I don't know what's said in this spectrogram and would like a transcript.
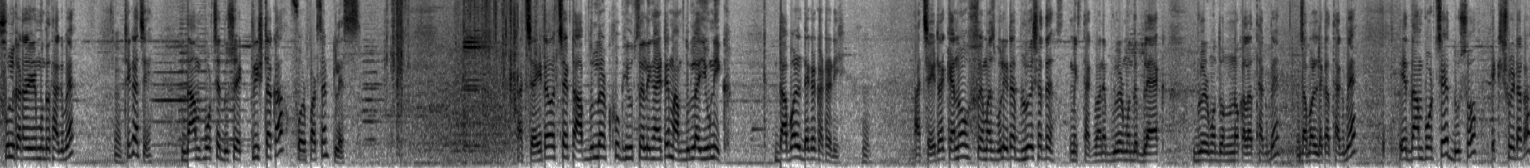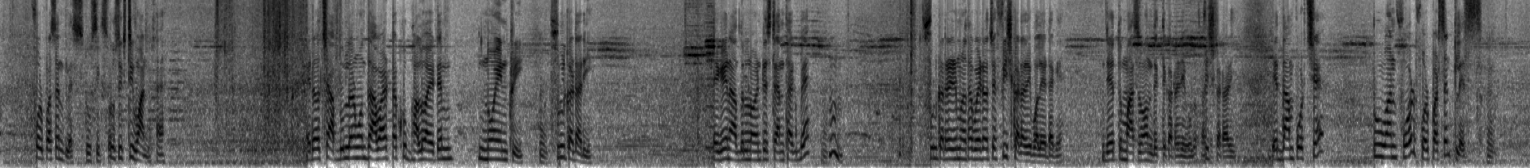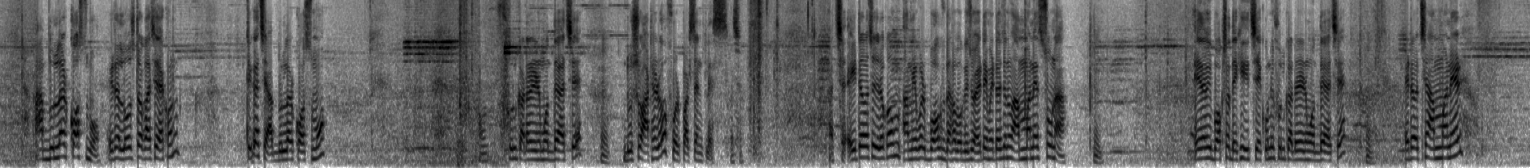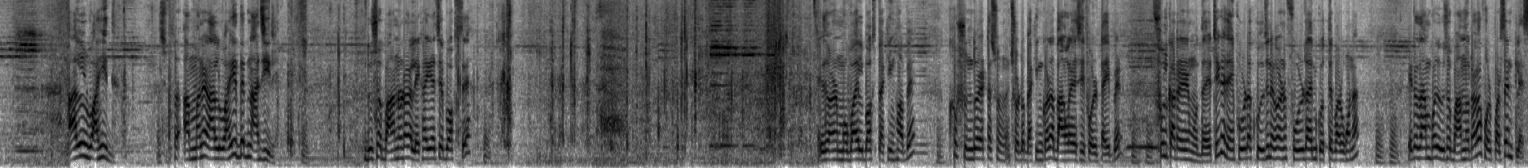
ফুল কাটারির মধ্যে থাকবে। ঠিক আছে? দাম পড়ছে দুশো একত্রিশ টাকা ফোর পার্সেন্ট লেস আচ্ছা এটা হচ্ছে একটা আবদুল্লার খুব huge selling item Abdullah unique double decker কাটারি। আচ্ছা এটা কেন ফেমাস বলি? এটা ব্লু এর সাথে মিক্স থাকবে মানে ব্লু এর মধ্যে ব্ল্যাক ব্লু এর মধ্যে অন্য কালার থাকবে ডাবল ডেকার থাকবে। এর দাম পড়ছে দুশো একষট্টি টাকা four percent less 261 two sixty one হ্যাঁ। এটা হচ্ছে আবদুল্লার মধ্যে আবার একটা খুব ভালো আইটেম নো এন্ট্রি ফুল কাটারি। Again Abdul no entry stand থাকবে। হুম। ফুল কাটারির মধ্যে থাকবে এটা হচ্ছে ফিশ কাটারি বলে এটাকে। যেহেতু মাছ রহন দেখতে কাটারিগুলো ফিশ কাটারি। এর দাম পড়ছে two one four four percent less আবদুল্লার কসমো এটা লো স্টক আছে এখন। ঠিক আছে আবদুল্লার কসমো। ফুল কাটারির মধ্যে আছে দুশো আঠেরো ফোর পার্সেন্ট লেস আচ্ছা। আচ্ছা এইটা হচ্ছে যেরকম আমি এবার বক্স দেখাবো কিছু আইটেম এটা হচ্ছে আম্মানের সোনা। এই আমি বক্সটা দেখিয়ে দিচ্ছি এখনই ফুল কাটারির মধ্যে আছে। এটা হচ্ছে আম্মানের আল ওয়াহিদ আচ্ছা আম্মানের আল ওয়াহিদের নাজির। দুশো বাহান্ন টাকা লেখাই আছে বক্সে এই ধরনের মোবাইল বক্স প্যাকিং হবে। খুব সুন্দর একটা ছোট প্যাকিং করা বাংলাদেশি ফোল্ড টাইপের ফুল কাটারের মধ্যে। ঠিক আছে, আমি পুরোটা খুলছি না, কারণ ফুলটা আমি করতে পারব না। এটা দাম পড়ে দুশো বাহান্ন টাকা ফোর পার্সেন্ট প্লেস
